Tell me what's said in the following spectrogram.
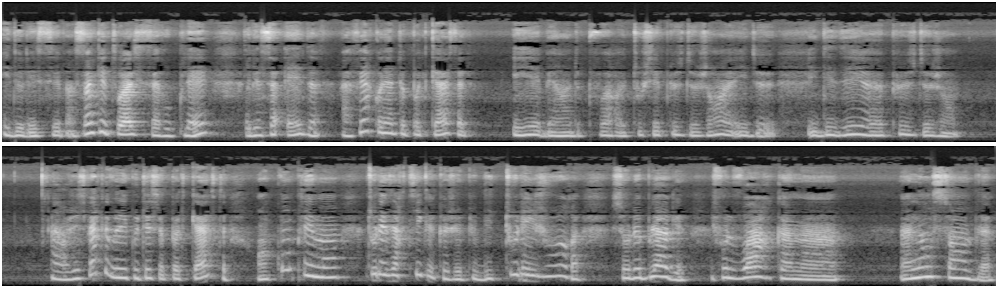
et de laisser 5 étoiles si ça vous plaît. Et eh bien ça aide à faire connaître le podcast et eh bien de pouvoir toucher plus de gens et d'aider euh, plus de gens. Alors j'espère que vous écoutez ce podcast en complément tous les articles que je publie tous les jours sur le blog. Il faut le voir comme un, ensemble.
